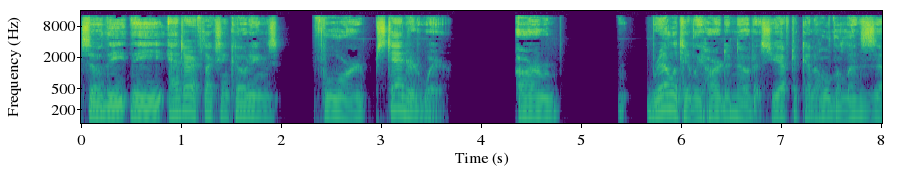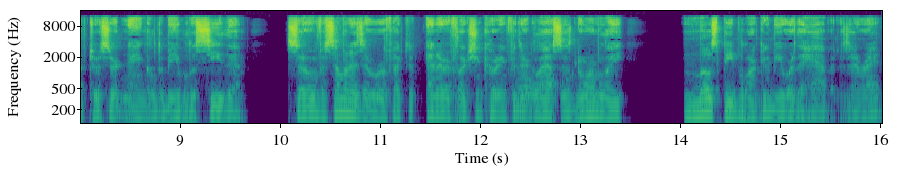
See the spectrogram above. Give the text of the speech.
So the, the anti-reflection coatings for standard wear are relatively hard to notice. You have to kind of hold the lenses up to a certain angle to be able to see them. So if someone has a reflective anti-reflection coating for their glasses, normally most people aren't going to be where they have it. Is that right?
